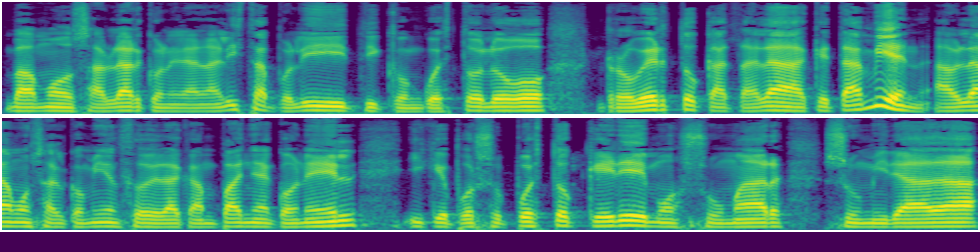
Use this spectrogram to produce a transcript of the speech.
vamos a hablar con el analista político, encuestólogo Roberto Catalá, que también hablamos al comienzo de la campaña con él y que por supuesto queremos sumar su mirada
